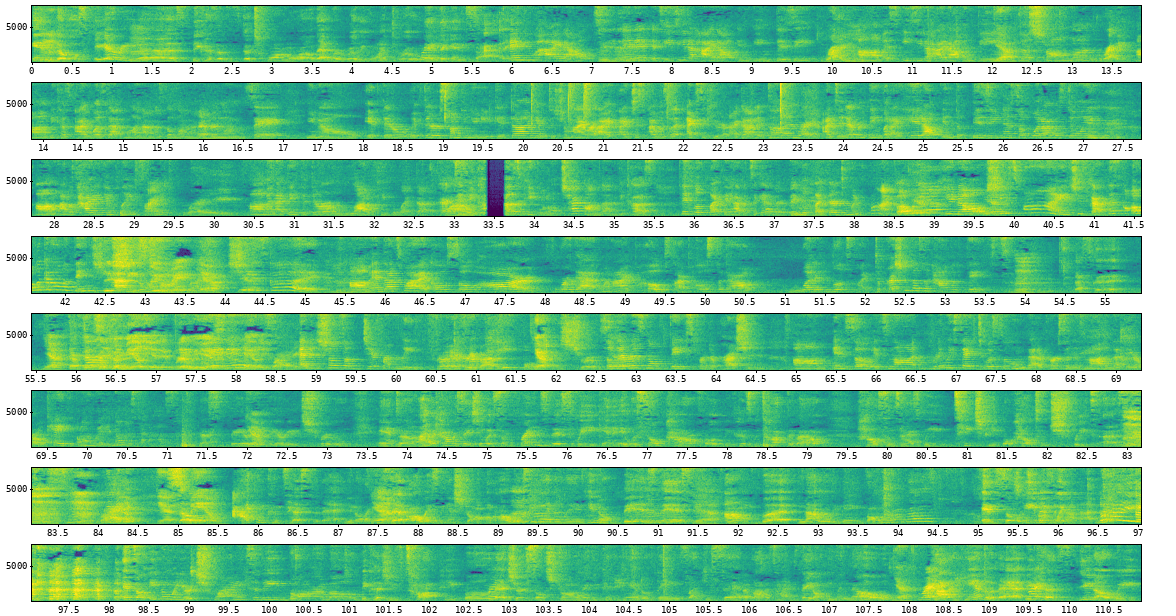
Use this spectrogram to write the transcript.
in Mm. those areas because of the turmoil that we're really going through in the inside. And you hide out Mhm. in it. It's easy to hide out in being busy. Right, Um, it's easy to hide out in being Yeah. the strong one. right. Um, because I was that one. I was the one that everyone would say, you know, if there if there's something you need to get done, give it to Shamira. I, I just I was an executor. I got it done. Right. I did everything, but I hid out in the busyness of what I was doing. Um, I was hiding in plain sight. Right. Um, and I think that there are a lot of people like that. Wow. And because people don't check on them because they look like they have it together. They look Mhm. like they're doing fine. Oh Yeah. yeah. You know, Yeah. she's fine. She's got this. Oh, look at all the things she has she's going doing. on. Yeah. She's good. Mhm. Um, and that's why I go so hard for that when I post. I post about what it looks like. Depression doesn't have a face. Mm. That's good. Yeah. That's It's a chameleon. It really It is a is. chameleon. Right. And it shows up differently for, For different everybody. people. Yep. That's true. So Yeah. there is no face for depression. Um, and so it's not really safe to assume that a person is not and that they are okay. The only way to know is to ask. That's very, Yeah. very true. And um, I had a conversation with some friends this week, and it was so powerful because we talked about how sometimes we teach people how to treat us. Mm-hmm. Right? Yes, so ma'am. I can contest to that. You know, like Yeah. you said, always being strong, always Mhm. handling, you know, business, Yeah. um, but not really being vulnerable. And so Just even when right, and so even when you're trying to be vulnerable because you've taught people Right. that you're so strong and you can handle things, like you said, a lot of times they don't even know Yeah. Right. how to handle that Right. because you know we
